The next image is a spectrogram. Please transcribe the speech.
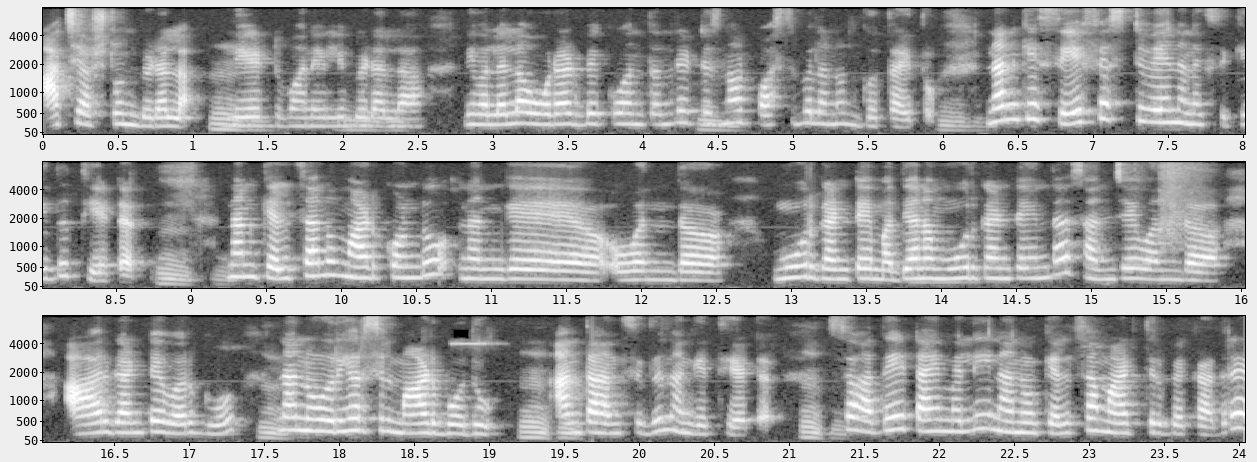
ಆಚೆ ಅಷ್ಟೊಂದು ಬಿಡಲ್ಲ. ಲೇಟ್ ಮನೆಯಲ್ಲಿ ಬಿಡಲ್ಲ. ನೀವಲ್ಲೆಲ್ಲ ಓಡಾಡ್ಬೇಕು ಅಂತಂದ್ರೆ ಇಟ್ ಇಸ್ ನಾಟ್ ಪಾಸಿಬಲ್ ಅನ್ನೋದು ಗೊತ್ತಾಯ್ತು. ನನ್ಗೆ ಸೇಫೆಸ್ಟ್ ವೇ ನನಗೆ ಸಿಕ್ಕಿದ್ದು ಥಿಯೇಟರ್ ನಾನ್ ಕೆಲ್ಸಾನು ಮಾಡ್ಕೊಂಡು ನನ್ಗೆ ಒಂದ್ ಮೂರ್ ಗಂಟೆ ಮಧ್ಯಾಹ್ನ ಮೂರ್ ಗಂಟೆಯಿಂದ ಸಂಜೆ ಒಂದ್ ಆರ್ ಗಂಟೆವರೆಗೂ ನಾನು ರಿಹರ್ಸಲ್ ಮಾಡ್ಬೋದು ಅಂತ ಅನ್ಸಿದ್ದು ನಂಗೆ ಥಿಯೇಟರ್ ಸೊ ಅದೇ ಟೈಮ್ ಅಲ್ಲಿ ನಾನು ಕೆಲಸ ಮಾಡ್ತಿರ್ಬೇಕಾದ್ರೆ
